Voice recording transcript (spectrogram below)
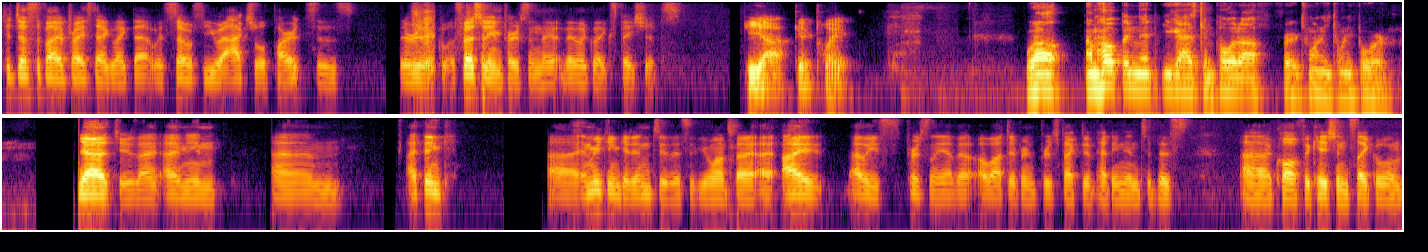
to justify a price tag like that with so few actual parts is they're really cool, especially in person. They they look like spaceships. Yeah, good point. Well, I'm hoping that you guys can pull it off for 2024. Yeah, cheers. I I mean, um, I think, uh, and we can get into this if you want, but I, I at least personally have a, a lot different perspective heading into this uh, qualification cycle,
